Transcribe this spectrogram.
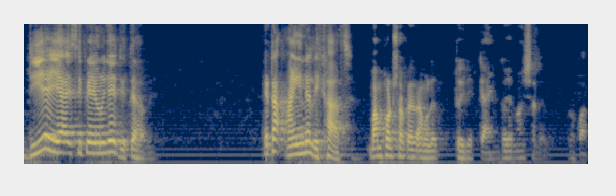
দিয়ে এআইসিপিআই অনুযায়ী দিতে হবে। এটা আইনে লেখা আছে, বামফ্রন্ট সরকারের আমলে তৈরি একটি আইন, দু হাজার নয় সালের ব্যাপার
